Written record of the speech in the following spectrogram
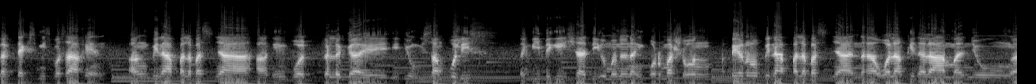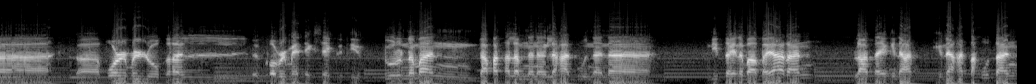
nag-text mismo sa akin. Ang pinapalabas niya, ang involved talaga eh, yung isang pulis, nagbibigay siya di umano ng impormasyon, pero pinapalabas niya na walang kinalaman yung ah, ah, former local government executive. Siguro naman, dapat alam na ng lahat una na hindi tayo nababayaran, wala tayong kina- kinakatakutan,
